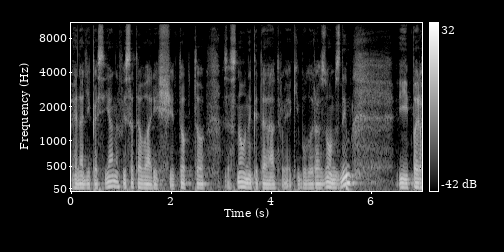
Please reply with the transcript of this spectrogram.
Геннадій Касьянов і сотовариші, тобто засновники театру, які були разом з ним. І 1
